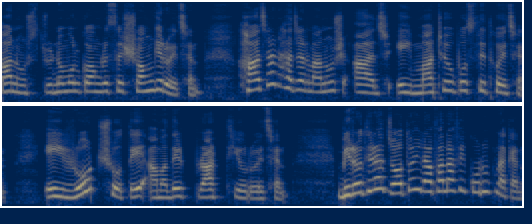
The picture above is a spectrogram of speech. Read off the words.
মানুষ তৃণমূল কংগ্রেসের সঙ্গে রয়েছেন, হাজার হাজার মানুষ আজ এই মাঠে উপস্থিত হয়েছেন। এই রোড শোতে আমাদের প্রার্থীও রয়েছেন। বিরোধীরা যতই লাফালাফি করুক না কেন,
